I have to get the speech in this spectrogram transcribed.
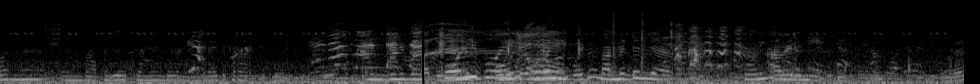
നീ അപ്പോൾ അന്ന് എംബാപ്പ ജയിക്കാൻ വേണ്ടി ഭയങ്കരമായിട്ട് പ്രാർത്ഥിക്കുന്നു പോയി പോയി പോയി. വന്നിട്ടില്ല. അവർ കുറേ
